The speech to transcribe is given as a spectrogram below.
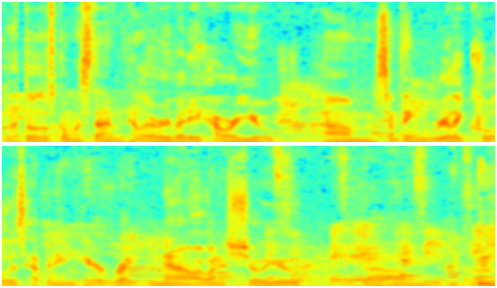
Hola a todos, ¿cómo están? Hello everybody, how are you? Um, something really cool is happening here right now. I want to show you. Um,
